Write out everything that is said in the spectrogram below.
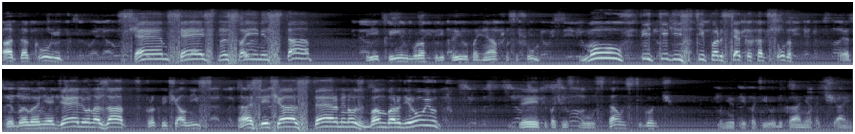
атакует. Всем сесть на свои места!» Крик Инбура перекрыл поднявшийся шум. «Мул в пятидесяти парсеках отсюда!» «Это было неделю назад!» — прокричал Низ. «А сейчас терминус бомбардируют!» Дейта почувствовал усталость и горечь. У нее перехватило дыхание от отчаяния.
